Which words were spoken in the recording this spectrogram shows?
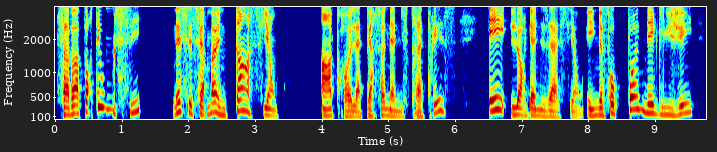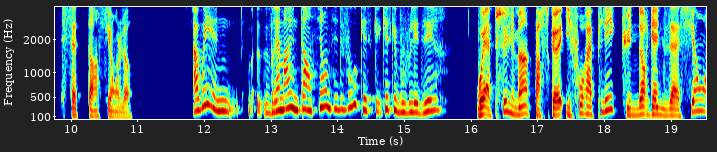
ça va apporter aussi nécessairement une tension entre la personne administratrice et l'organisation. Et il ne faut pas négliger cette tension-là. Ah oui, vraiment une tension, dites-vous? Qu'est-ce que, qu'est-ce que vous voulez dire? Oui, absolument, parce qu'il faut rappeler qu'une organisation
